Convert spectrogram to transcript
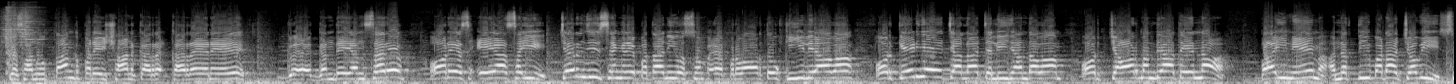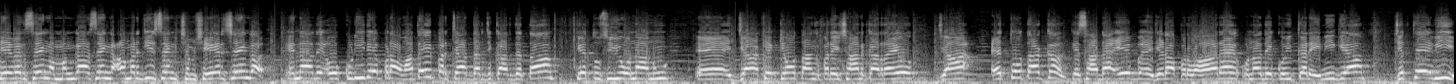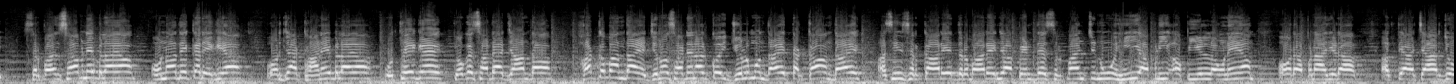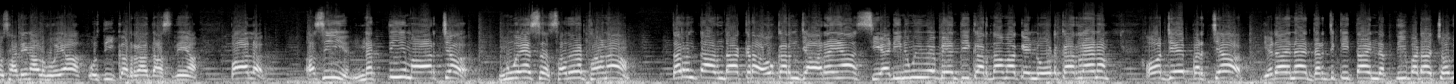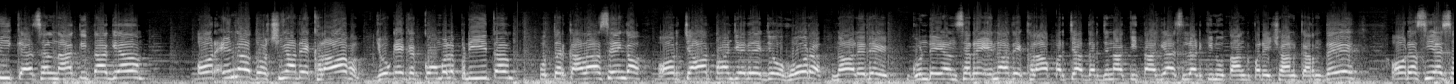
ਕਿ ਸਾਨੂੰ ਤੰਗ ਪਰੇਸ਼ਾਨ ਕਰ ਕਰ ਰਹੇ ਨੇ ਇਹ ਗੰਦੇ ਅਨਸਰ ਔਰ ਇਸ ਏਐਸਆਈ ਚਰਨਜੀਤ ਸਿੰਘ ਨੇ ਪਤਾ ਨਹੀਂ ਉਸ ਪਰਿਵਾਰ ਤੋਂ ਕੀ ਲਿਆ ਵਾ ਔਰ ਕਿਹੜੀਆਂ ਇਹ ਚਾਲਾਂ ਚੱਲੀ ਜਾਂਦਾ ਵਾ ਔਰ ਚਾਰ ਬੰਦਿਆਂ ਤੇ ਇਹਨਾਂ ਬਾਈ ਨੇਮ 29 ਬਟਾ 24 ਸੇਵਕ ਸਿੰਘ, ਮੰਗਾ ਸਿੰਘ, ਅਮਰਜੀਤ ਸਿੰਘ, ਸ਼ਮਸ਼ੇਰ ਸਿੰਘ। ਇਹਨਾਂ ਦੇ ਉਹ ਕੁੜੀ ਦੇ ਭਰਾਵਾਂ ਤੇ ਹੀ ਪਰਚਾ ਦਰਜ ਕਰ ਦਿੱਤਾ ਕਿ ਤੁਸੀਂ ਉਹਨਾਂ ਨੂੰ ਜਾ ਕੇ ਕਿਉਂ ਤੰਗ ਪਰੇਸ਼ਾਨ ਕਰ ਰਹੇ ਹੋ? ਜਾਂ ਇੱਥੋਂ ਤੱਕ ਕਿ ਸਾਡਾ ਇਹ ਜਿਹੜਾ ਪਰਿਵਾਰ ਹੈ, ਉਹਨਾਂ ਦੇ ਕੋਈ ਘਰੇ ਨਹੀਂ ਗਿਆ। ਜਿੱਥੇ ਵੀ ਸਰਪੰਚ ਸਾਹਿਬ ਨੇ ਬੁਲਾਇਆ, ਉਹਨਾਂ ਦੇ ਘਰੇ ਗਿਆ। ਔਰ ਜਾਂ ਥਾਣੇ ਬੁਲਾਇਆ, ਉੱਥੇ ਗਏ, ਕਿਉਂਕਿ ਸਾਡਾ ਜਾਣ ਦਾ ਹੱਕ ਬਣਦਾ ਹੈ। ਜਦੋਂ ਸਾਡੇ ਨਾਲ ਕੋਈ ਜ਼ੁਲਮ ਹੁੰਦਾ ਹੈ, ਧੱਕਾ ਹੁੰਦਾ ਹੈ, ਅਸੀਂ ਸਰਕਾਰੀ ਦਰਬਾਰੇ ਜਾਂ ਪਿੰਡ ਦੇ ਸਰਪੰਚ ਨੂੰ ਹੀ ਆਪਣੀ ਅਪੀਲ ਲਾਉਣੇ ਆ ਔਰ ਆਪਣਾ ਜਿਹੜਾ ਅਤਿਆਚਾਰ ਜੋ ਸਾਡੇ ਨਾਲ ਹੋਇਆ ਉਸ ਦੀ ਘਟਨਾ ਦੱਸਦੇ ਆ ਪਰ ਅਸੀਂ 29 ਮਾਰਚ ਨੂੰ ਇਸ ਸਦਰ ਥਾਣਾ ਤਰਨਤਾਰਨ ਦਾ ਘਰਾਓ ਕਰਨ ਜਾ ਰਹੇ ਹਾਂ। ਸੀਆਈਡੀ ਨੂੰ ਵੀ ਮੈਂ ਬੇਨਤੀ ਕਰਦਾ ਵਾਂ ਕਿ ਨੋਟ ਕਰ ਲੈਣ। ਔਰ ਜੇ ਪਰਚਾ ਜਿਹੜਾ ਇਹਨਾਂ ਨੇ ਦਰਜ ਕੀਤਾ ਹੈ 29 ਬਟਾ 24 ਕੈਸਲ ਨਾ ਕੀਤਾ ਗਿਆ ਔਰ ਇਹਨਾਂ ਦੋਸ਼ੀਆਂ ਦੇ ਖਿਲਾਫ ਜੋ ਕਿ ਇੱਕ ਕੋਮਲਪ੍ਰੀਤ, ਪੁੱਤਰ ਕਾਲਾ ਸਿੰਘ ਔਰ ਚਾਰ ਪੰਜ ਇਹਦੇ ਜੋ ਹੋਰ ਨਾਲ ਇਹਦੇ ਗੁੰਡੇ ਅਨਸਰ ਨੇ, ਇਹਨਾਂ ਦੇ ਖਿਲਾਫ ਪਰਚਾ ਦਰਜ ਕੀਤਾ ਗਿਆ। ਇਸ ਲੜਕੀ ਨੂੰ ਤੰਗ ਪਰੇਸ਼ਾਨ ਕਰਨ ਦੇ ਔਰ ਅਸੀਂ ਇਸ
